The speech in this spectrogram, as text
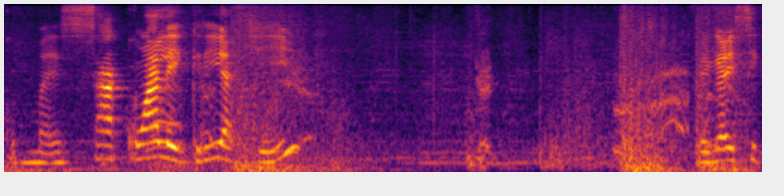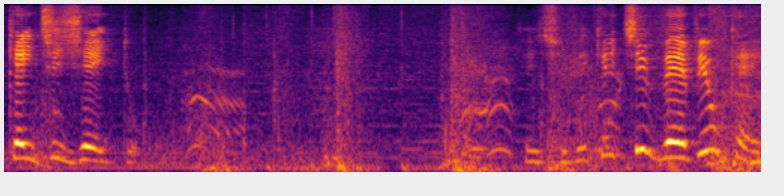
Começar com alegria aqui. Pegar esse Ken de jeito. Quem te vê, quem te vê, viu, Ken?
